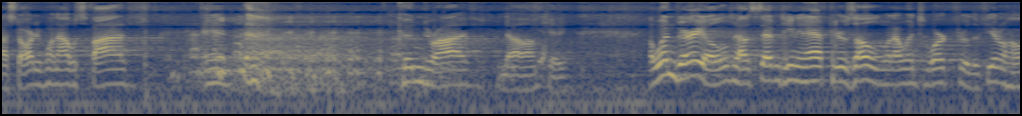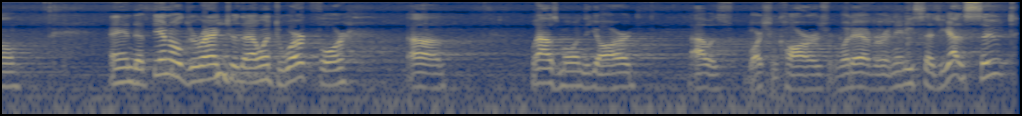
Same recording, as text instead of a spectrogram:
I started when I was five and couldn't drive. No, I'm kidding. I wasn't very old. I was 17 and a half years old when I went to work for the funeral home. And the funeral director that I went to work for, uh, well, I was mowing the yard. I was washing cars or whatever. And then he says, You got a suit?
